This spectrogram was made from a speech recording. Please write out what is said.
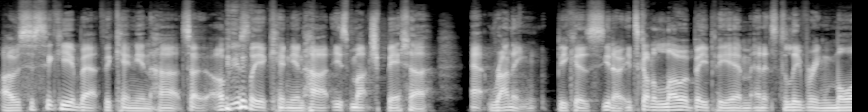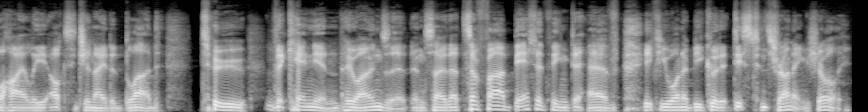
I was just thinking about the Kenyan heart. So obviously, a Kenyan heart is much better at running because you know it's got a lower BPM and it's delivering more highly oxygenated blood to the Kenyan who owns it. And so that's a far better thing to have if you want to be good at distance running, surely.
